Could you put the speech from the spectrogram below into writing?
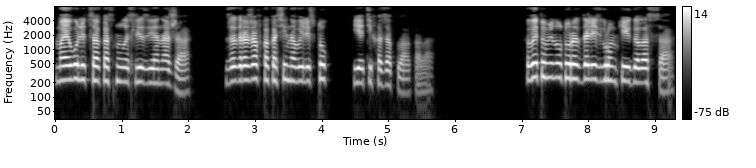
Моего лица коснулось лезвия ножа. Задрожав, как осиновый листок, я тихо заплакала. В эту минуту раздались громкие голоса,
